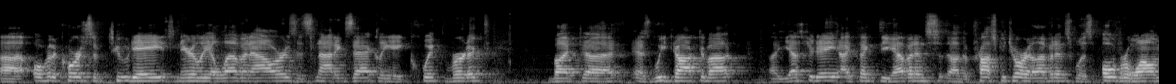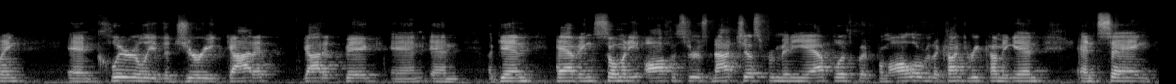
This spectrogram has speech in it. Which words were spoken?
Uh, over the course of two days, nearly 11 hours, it's not exactly a quick verdict. But uh, as we talked about yesterday, I think the evidence, the prosecutorial evidence was overwhelming. And clearly the jury got it got it big. And, and again, having so many officers, not just from Minneapolis, but from all over the country coming in and saying,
